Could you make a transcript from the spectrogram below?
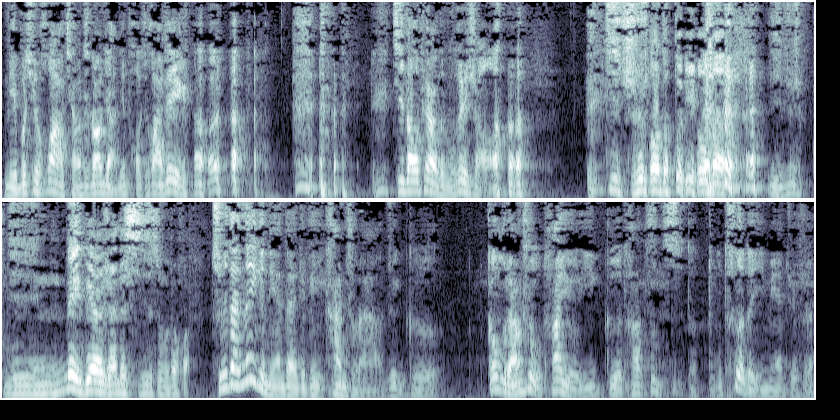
你不去画强制装甲，你跑去画这个，寄刀片的不会少，寄石头的都有了。你你那边人的习俗的话，其实，在那个年代就可以看出来啊，这个高谷良树他有一个他自己的独特的一面，就是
